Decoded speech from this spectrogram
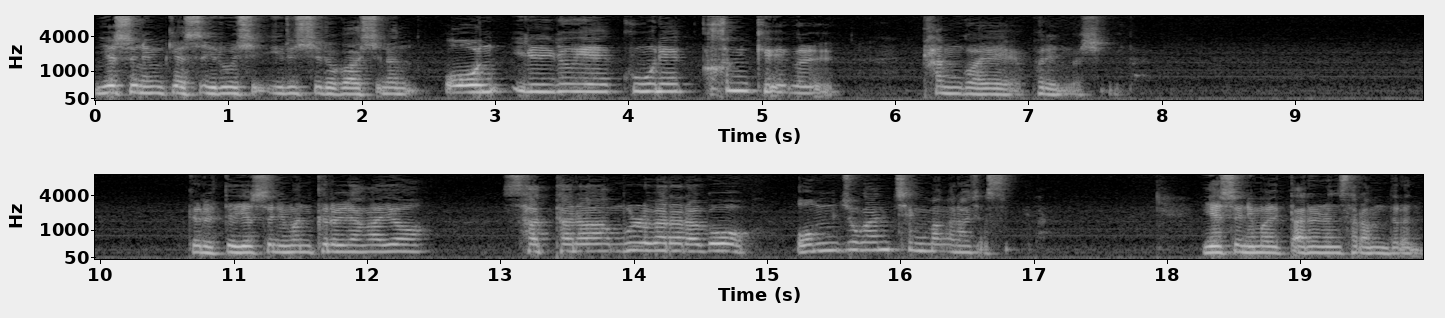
예수님께서 이루시, 이루시려고 하시는 온 인류의 구원의 큰 계획을 간과해 버린 것입니다. 그럴 때 예수님은 그를 향하여 사탄아 물러가라라고 엄중한 책망을 하셨습니다. 예수님을 따르는 사람들은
